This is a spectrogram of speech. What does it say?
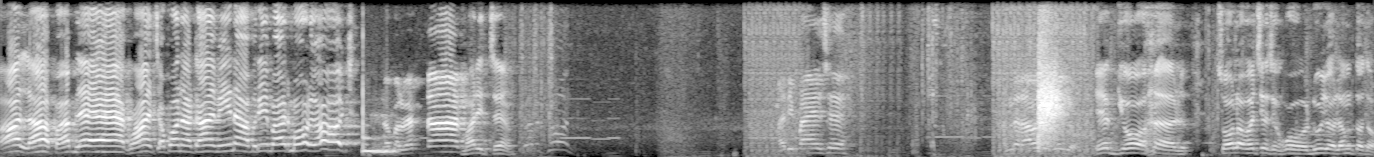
Hala, public Once upon a time in a free fire mode coach! Double vector મારી જ છે. મારી પાસે છે. અંદર આવે તો લો. એક ગયો. સોલો વચ્ચે છે કો ડૂજો લમતો તો.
